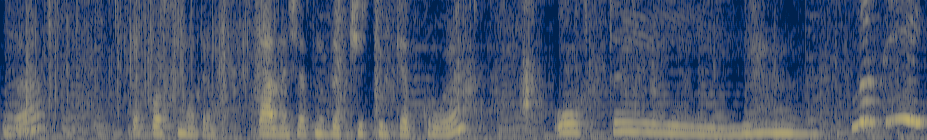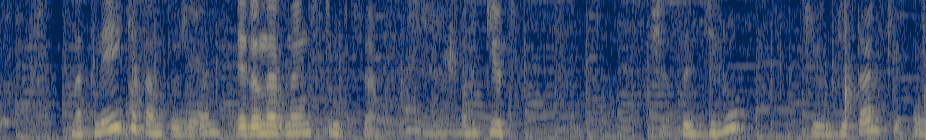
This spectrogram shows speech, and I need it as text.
Да? Сейчас посмотрим. Ладно, сейчас мы запчастюльки откроем. Ух ты! Смотри. Наклейки там тоже, да? Это, наверное, инструкция. Вот такие вот. Сейчас отделю. Такие вот детальки. Ой.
